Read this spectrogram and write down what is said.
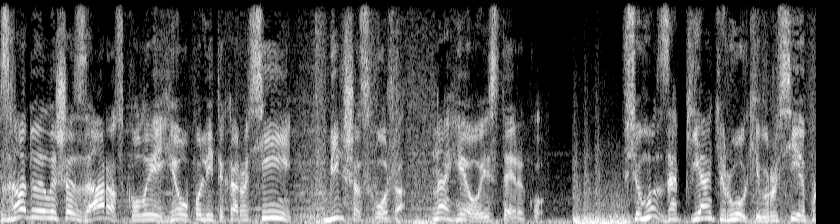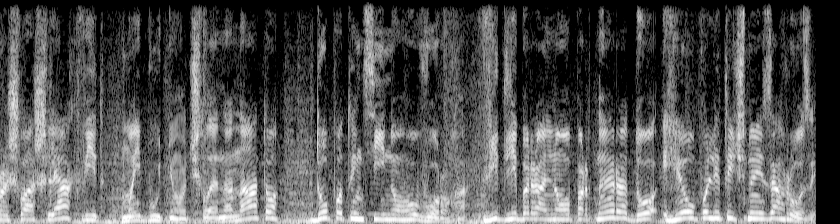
згадує лише зараз, коли геополітика Росії більше схожа на геоістерику. Всього за п'ять років Росія пройшла шлях від майбутнього члена НАТО до потенційного ворога, від ліберального партнера до геополітичної загрози.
